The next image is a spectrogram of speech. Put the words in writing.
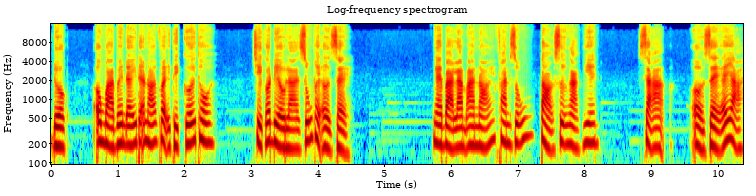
Được, ông bà bên ấy đã nói vậy thì cưới thôi. Chỉ có điều là Dũng phải ở rể. Nghe bà Lam An nói Phan Dũng tỏ sự ngạc nhiên. Dạ, ở rể ấy à?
